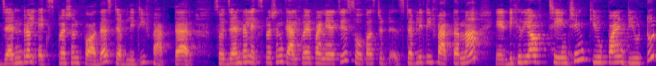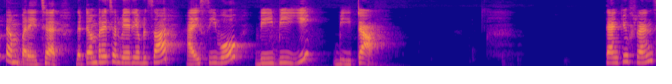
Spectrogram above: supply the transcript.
general expression for the stability factor. So general expression calculate பண்ணியாச்சு. So first stability factor na a degree of change in Q point due to temperature. The temperature variables are ICO, VBE, beta. Thank you friends.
